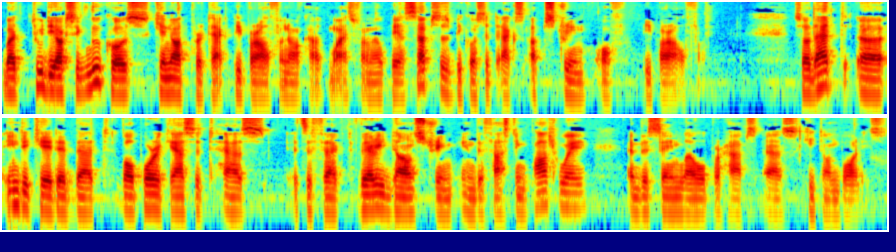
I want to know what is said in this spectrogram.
But 2-deoxyglucose cannot protect PPAR alpha knockout mice from LPS sepsis because it acts upstream of PPAR alpha. So that uh, indicated that valproic acid has its effect very downstream in the fasting pathway at the same level perhaps as ketone bodies.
